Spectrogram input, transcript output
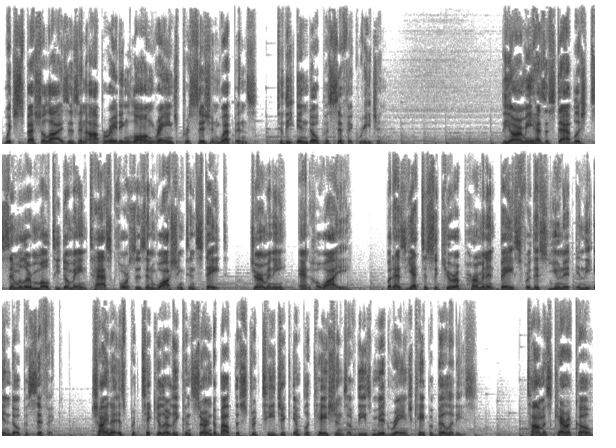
which specializes in operating long-range precision weapons, to the Indo-Pacific region. The Army has established similar multi-domain task forces in Washington state, Germany, and Hawaii, but has yet to secure a permanent base for this unit in the Indo-Pacific. China is particularly concerned about the strategic implications of these mid-range capabilities. Thomas Karako,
